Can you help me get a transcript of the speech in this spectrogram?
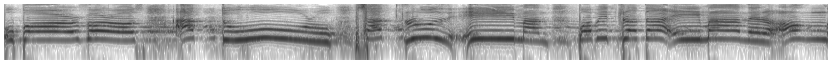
উপর ফরজ আত্মুরু সাতরুল ইমান পবিত্রতা ইমানের অঙ্গ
